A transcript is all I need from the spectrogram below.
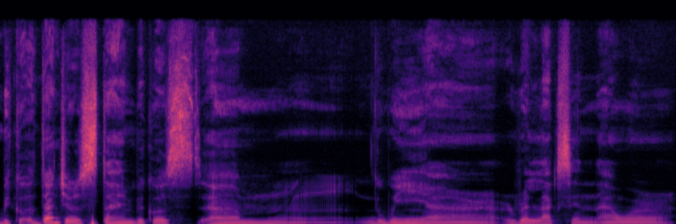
because dangerous time because um, we are relaxing our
